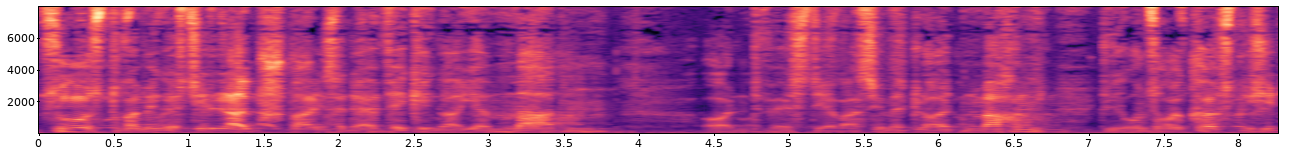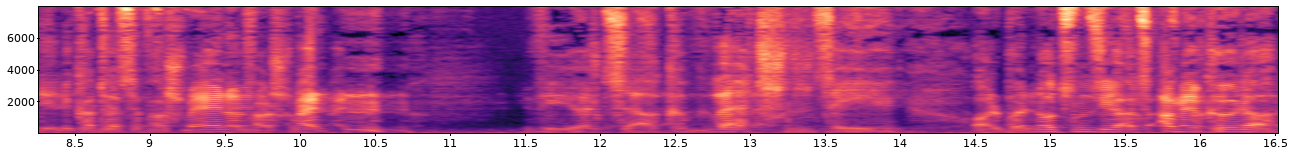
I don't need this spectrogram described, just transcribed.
Surströmming ist die Leibspeise der Wikinger, ihr Maden. Und wisst ihr, was sie mit Leuten machen, die unsere köstliche Delikatesse verschmähen und verschwenden? Wir zerquetschen sie und benutzen sie als Angelköder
